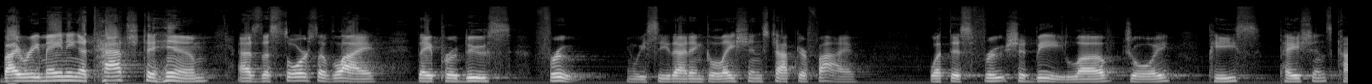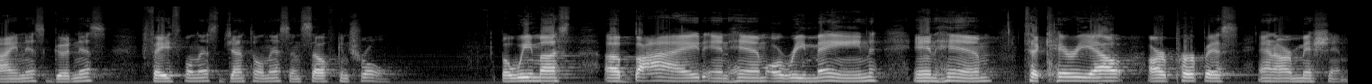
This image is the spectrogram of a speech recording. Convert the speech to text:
By remaining attached to him as the source of life, they produce fruit. And we see that in Galatians chapter 5. What this fruit should be love, joy, peace, patience, kindness, goodness, faithfulness, gentleness, and self control. But we must abide in Him or remain in Him to carry out our purpose and our mission.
